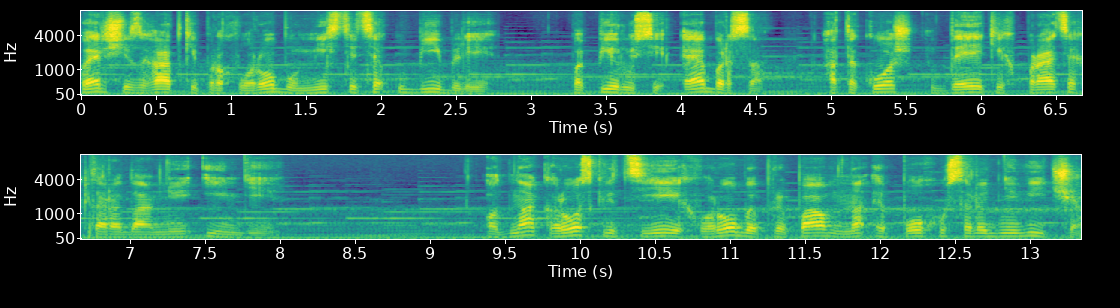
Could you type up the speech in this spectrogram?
Перші згадки про хворобу містяться у Біблії, папірусі Еберса, а також деяких працях стародавньої Індії. Однак розквіт цієї хвороби припав на епоху середньовіччя.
